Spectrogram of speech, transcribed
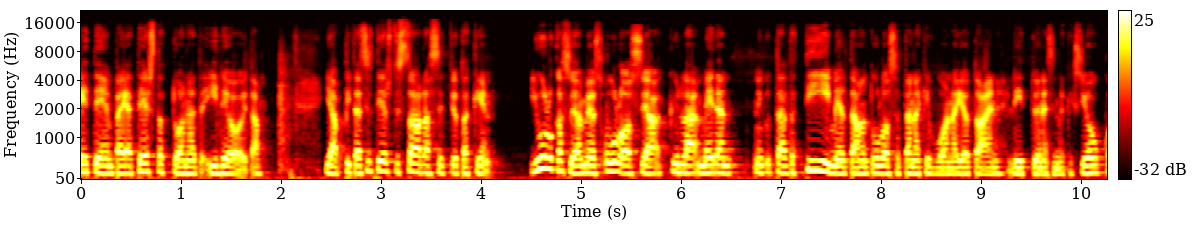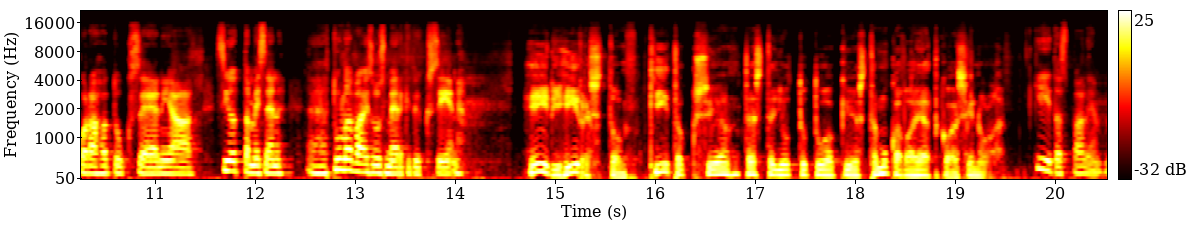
eteenpäin ja testattua näitä ideoita. Ja pitäisi tietysti saada sitten jotakin julkaisuja myös ulos ja kyllä meidän niin kuin tältä tiimiltä on tulossa tänäkin vuonna jotain liittyen esimerkiksi joukkorahoitukseen ja sijoittamisen äh, tulevaisuusmerkityksiin. Heidi Hirsto, kiitoksia tästä juttutuokiosta. Mukavaa jatkoa sinulle. Kiitos paljon.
